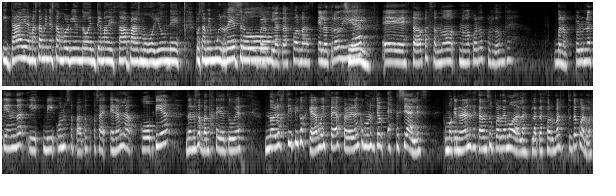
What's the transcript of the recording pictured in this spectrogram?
y tal, y además también están volviendo en tema de zapas, mogollón de, pues también muy retro. Super plataformas. El otro día Sí. eh, estaba pasando, no me acuerdo por dónde, bueno, por una tienda y vi unos zapatos, o sea, eran la copia de unos zapatos que yo tuve, no los típicos que eran muy feos, pero eran como unos jump especiales, como que no eran los que estaban súper de moda, las plataformas, ¿tú te acuerdas?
